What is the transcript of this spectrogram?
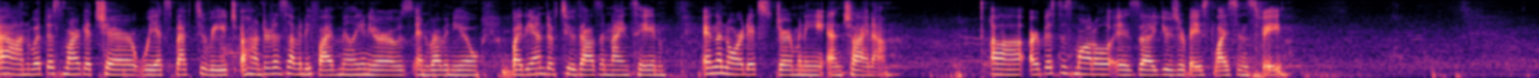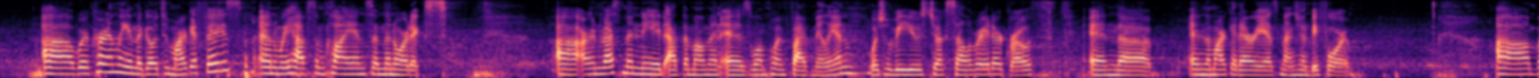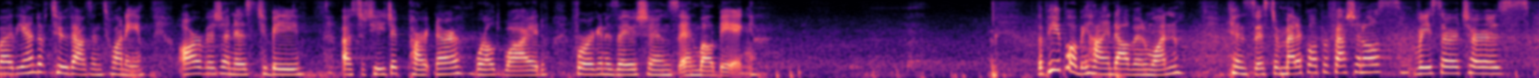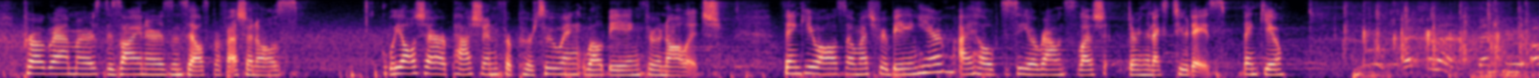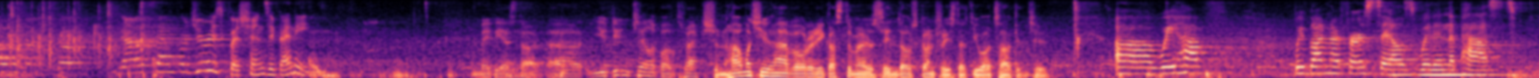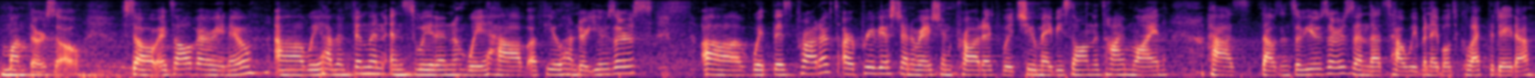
And with this market share, we expect to reach 175 million euros in revenue by the end of 2019 in the Nordics, Germany, and China. Uh, our business model is a user-based license fee. Uh, we're currently in the go-to-market phase, and we have some clients in the Nordics. Uh, our investment need at the moment is 1.5 million, which will be used to accelerate our growth in the, in the market areas mentioned before. Uh, by the end of 2020, our vision is to be a strategic partner worldwide for organizations and well-being. The people behind Alvin One consist of medical professionals, researchers, programmers, designers, and sales professionals. We all share our passion for pursuing well-being through knowledge. Thank you all so much for being here. I hope to see you around Slush during the next two days. Thank you. Excellent. Thank you, Alvin. So now it's time for jury's questions, if any. Maybe I start. Uh, you didn't tell about traction. How much you have already customers in those countries that you are talking to? Uh, we have, we've gotten our first sales within the past month or so. So it's all very new. Uh, we have in Finland and Sweden, we have a few hundred users. Uh, with this product, our previous generation product, which you maybe saw on the timeline, has thousands of users, and that's how we've been able to collect the data.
